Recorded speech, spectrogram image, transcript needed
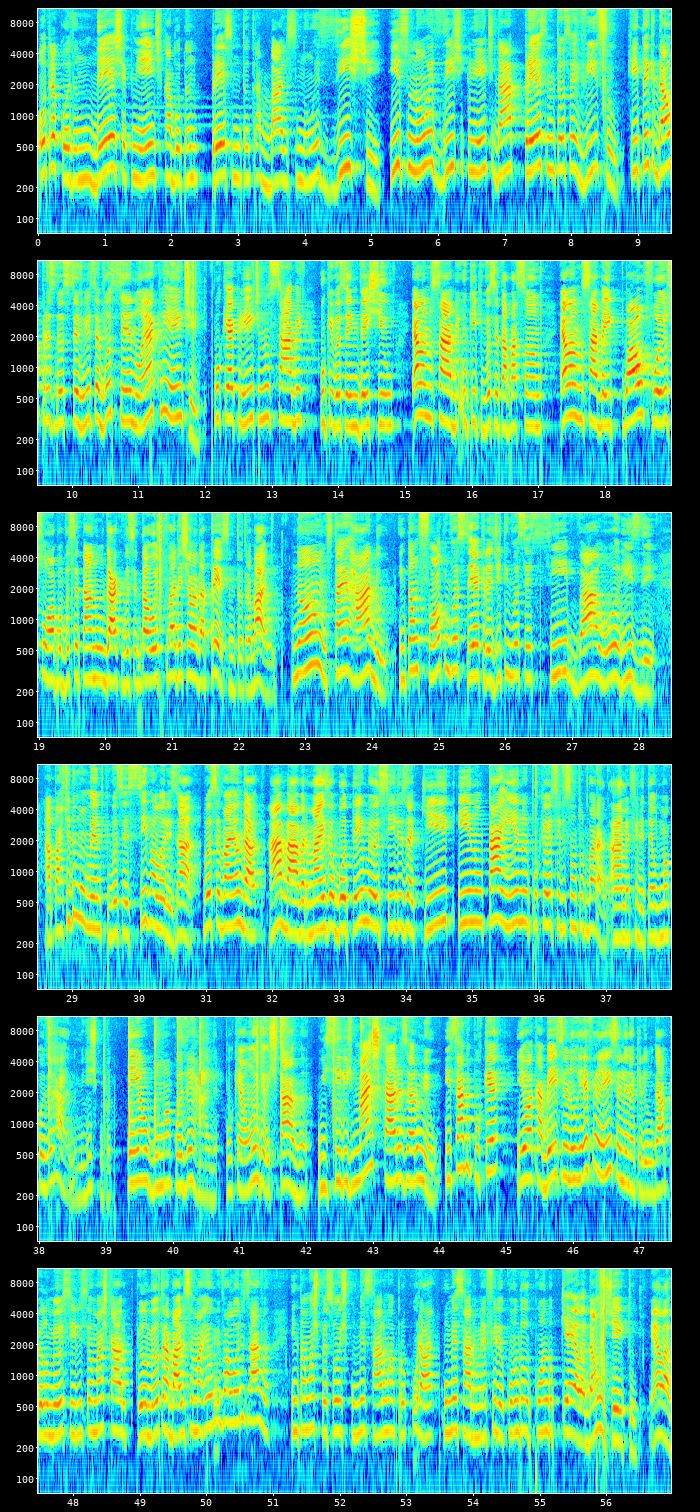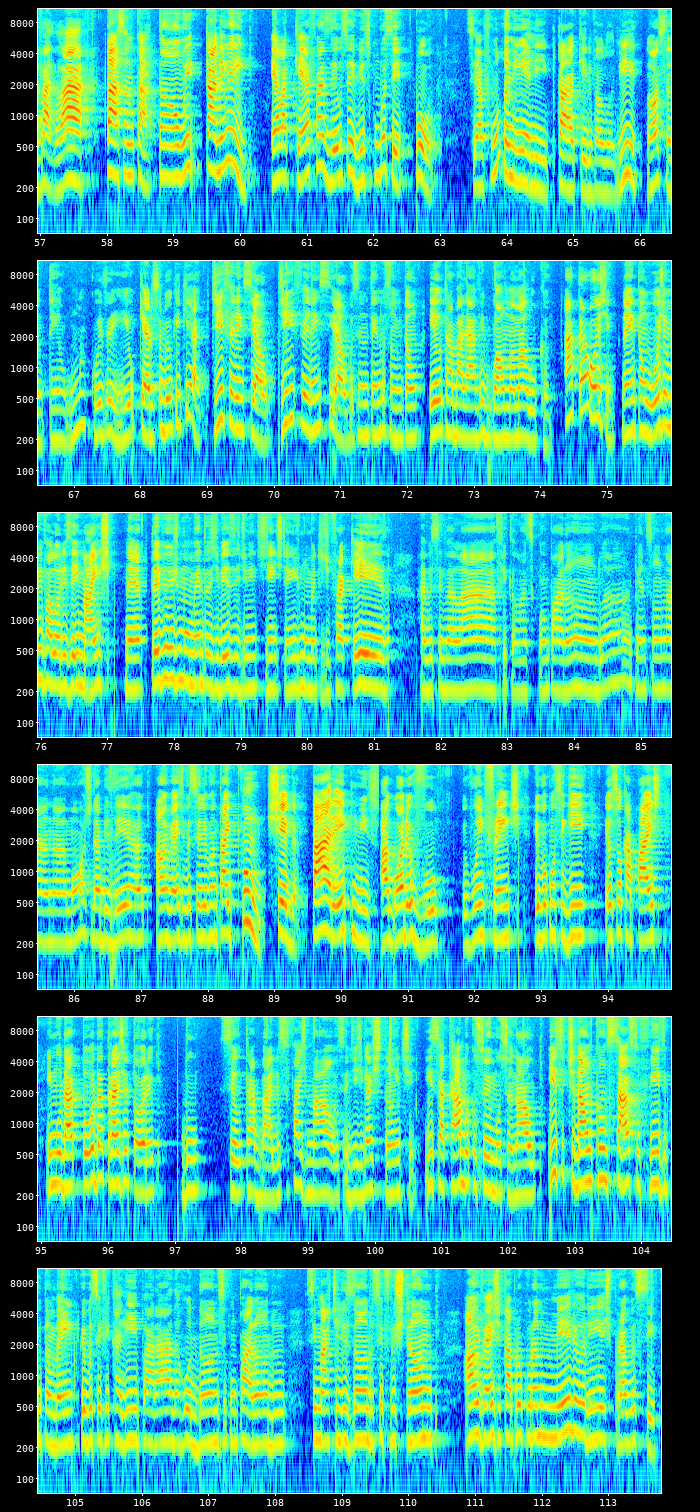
Outra coisa, não deixa cliente ficar botando preço no teu trabalho, isso não existe. Isso não existe, cliente dar preço no teu serviço. Quem tem que dar o preço do seu serviço é você, não é a cliente. Porque a cliente não sabe o que você investiu, ela não sabe o que, que você está passando, ela não sabe aí qual foi o suor para você estar tá no lugar que você está hoje que vai deixar ela dar preço no teu trabalho? Não, está errado. Então foque em você, acredite em você, se valorize. A partir do momento que você se valorizar, você vai andar. Ah, Bárbara, mas eu botei os meus cílios aqui e não tá indo porque os cílios são tudo baratos. Ah, minha filha, tem alguma coisa errada. Me desculpa, tem alguma coisa errada. Porque onde eu estava, os cílios mais caros eram o meu. E sabe por quê? E eu acabei sendo referência ali naquele lugar pelo meu cílios ser o mais caro, pelo meu trabalho ser mais... Eu me valorizava. Então as pessoas começaram a procurar. Começaram, minha filha, quando, quando quer, ela dá um jeito. Ela vai lá, passa no cartão e tá nem aí. Ela quer fazer o serviço com você. Pô, se a fulaninha ali tá aquele valor ali, nossa, tem alguma coisa aí, eu quero saber o que que é. Diferencial, diferencial, você não tem noção. Então, eu trabalhava igual uma maluca. Até hoje, né? Então, hoje eu me valorizei mais, né? Teve uns momentos, às vezes, de gente tem uns momentos de fraqueza, Aí você vai lá, fica lá se comparando, ah, pensando na, na, morte da bezerra, ao invés de você levantar e pum, chega. Parei com isso. Agora eu vou. Eu vou em frente, eu vou conseguir, eu sou capaz e mudar toda a trajetória do seu trabalho. Isso faz mal, isso é desgastante. Isso acaba com o seu emocional. Isso te dá um cansaço físico também, porque você fica ali parada, rodando, se comparando, se martirizando, se frustrando ao invés de estar procurando melhorias para você.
